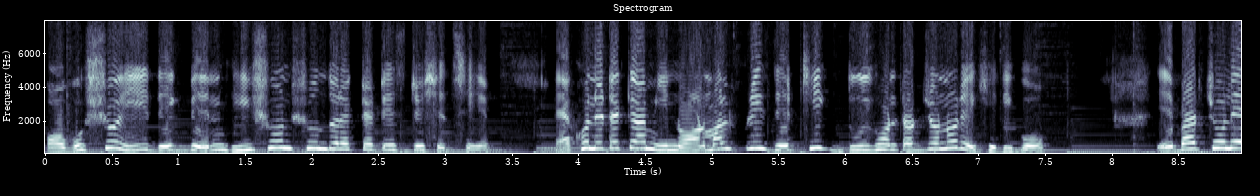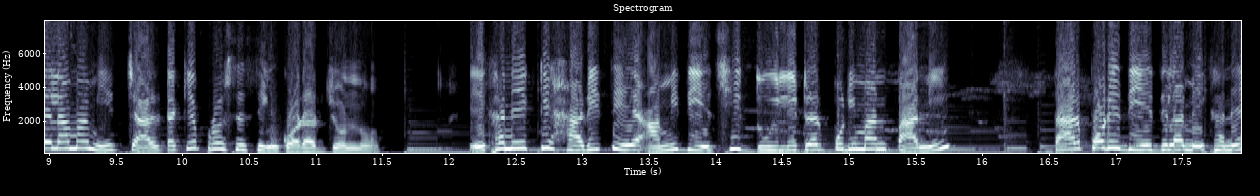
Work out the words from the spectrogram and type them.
অবশ্যই দেখবেন ভীষণ সুন্দর একটা টেস্ট এসেছে। এখন এটাকে আমি নর্মাল ফ্রিজে ঠিক দুই ঘণ্টার জন্য রেখে দিব। এবার চলে এলাম আমি চালটাকে প্রসেসিং করার জন্য। এখানে একটি হাঁড়িতে আমি দিয়েছি দুই লিটার পরিমাণ পানি। তারপরে দিয়ে দিলাম এখানে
